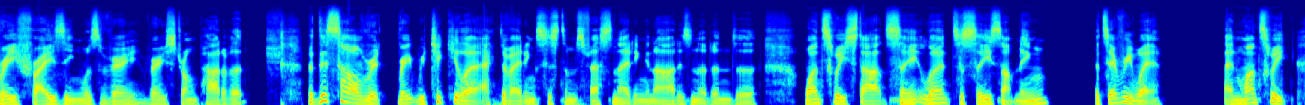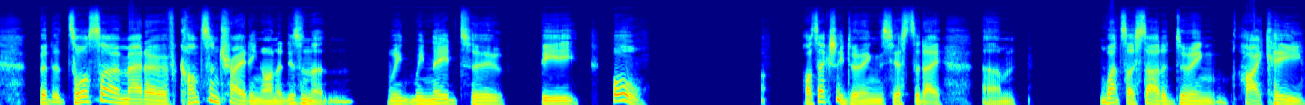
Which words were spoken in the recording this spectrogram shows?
rephrasing was a very, very strong part of it. But this whole reticular activating system is fascinating in art, isn't it? And uh, once we start seeing, learn to see something, it's everywhere. And once we, but it's also a matter of concentrating on it, isn't it? We we need to be. Oh, I was actually doing this yesterday. Um, once I started doing high key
